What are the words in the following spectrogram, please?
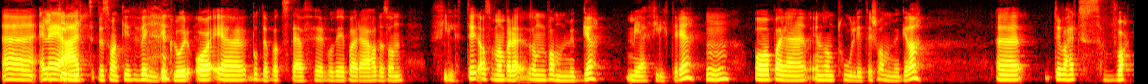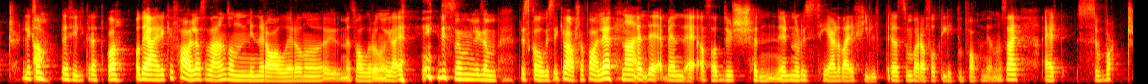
Eh, eller Ikke er litt, det smaker veldig klor. Og jeg bodde på et sted før hvor vi bare hadde sånn filter. Altså man bare sånn vannmugge med filter i. Mm. Og bare en sånn to liters vannmugge, da. Eh, det var helt svart, liksom, det filteret etterpå. Og det er ikke farlig. altså Det er en sånn mineraler og noe metaller og noe greier. liksom, liksom, det skal visst ikke være så farlig. Nei. Men, det, men det, altså, du skjønner når du ser det der filteret som bare har fått litt vann gjennom seg, er helt svart,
